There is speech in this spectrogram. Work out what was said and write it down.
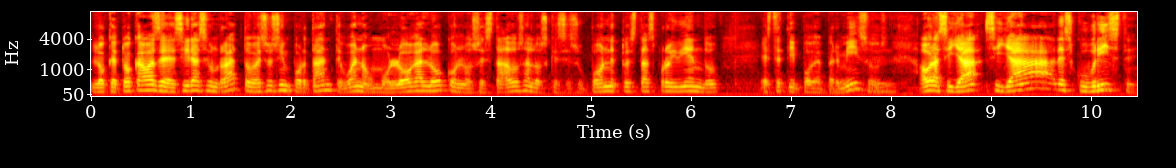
Lo que tú acabas de decir hace un rato, eso es importante. Bueno, homológalo con los estados a los que se supone tú estás prohibiendo este tipo de permisos. Ahora, si ya, si ya descubriste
